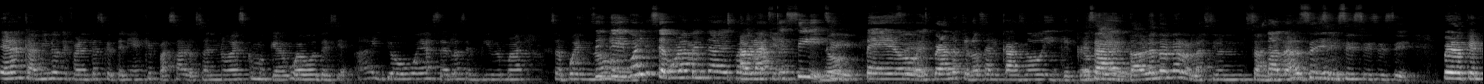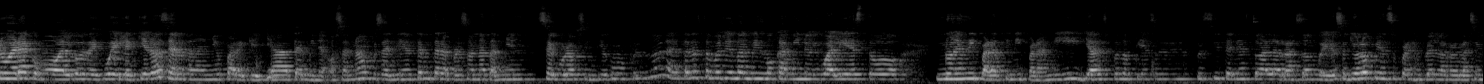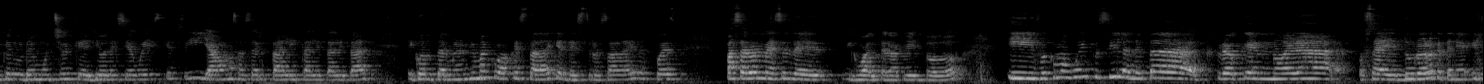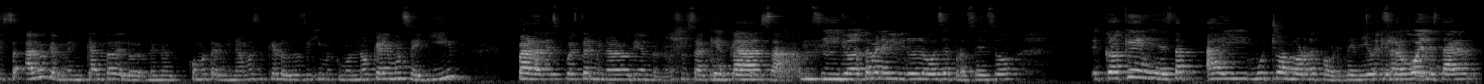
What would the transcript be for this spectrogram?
eran caminos diferentes que tenían que pasar, o sea, no es como que a huevo decía, ay, yo voy a hacerla sentir mal, o sea, pues no. sí que igual y seguramente hay personas Habrá que sí, ¿no? sí, Pero sí. esperando que no sea el caso y que creo Exacto, que... hablando de una relación sana, Sana, sí, sí, sí, sí, sí, pero que no era como algo de, güey, le quiero hacer daño para que ya termine, o sea, no, pues evidentemente la persona también seguro sintió como, pues no, la neta no estamos yendo al mismo camino, igual y esto no es ni para ti ni para mí, y ya después lo piensas y dices, pues sí, tenías toda la razón, güey, o sea, yo lo pienso, por ejemplo, en la relación que duré mucho, que yo decía, güey, es que sí, ya vamos a hacer tal y tal y tal y tal, y cuando terminó yo me acuerdo que estaba que destrozada y después pasaron meses de igual terapia y todo, y fue como, güey, pues sí, la neta, creo que no era, o sea, duró lo que tenía. Y algo que me encanta de, lo, de cómo terminamos es que los dos dijimos como no queremos seguir para después terminar odiándonos. O sea, ¿Qué que- pasa? Sí, yo también he vivido luego ese proceso. Creo que en esta hay mucho amor de por medio, que luego el estar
